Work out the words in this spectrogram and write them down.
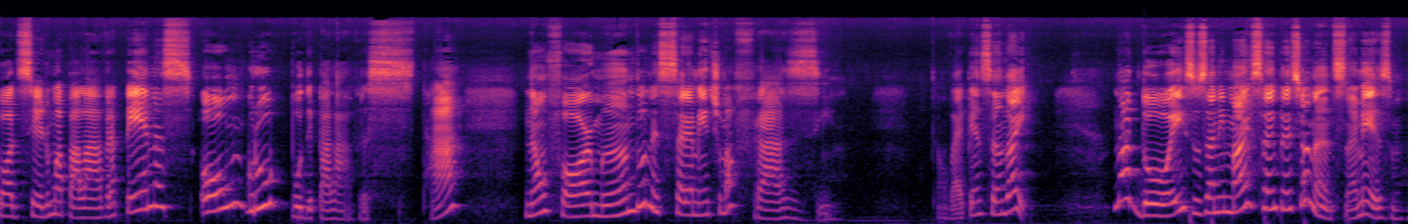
Pode ser uma palavra apenas ou um grupo de palavras, tá? Não formando necessariamente uma frase. Então, vai pensando aí. Na 2, os animais são impressionantes, não é mesmo?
